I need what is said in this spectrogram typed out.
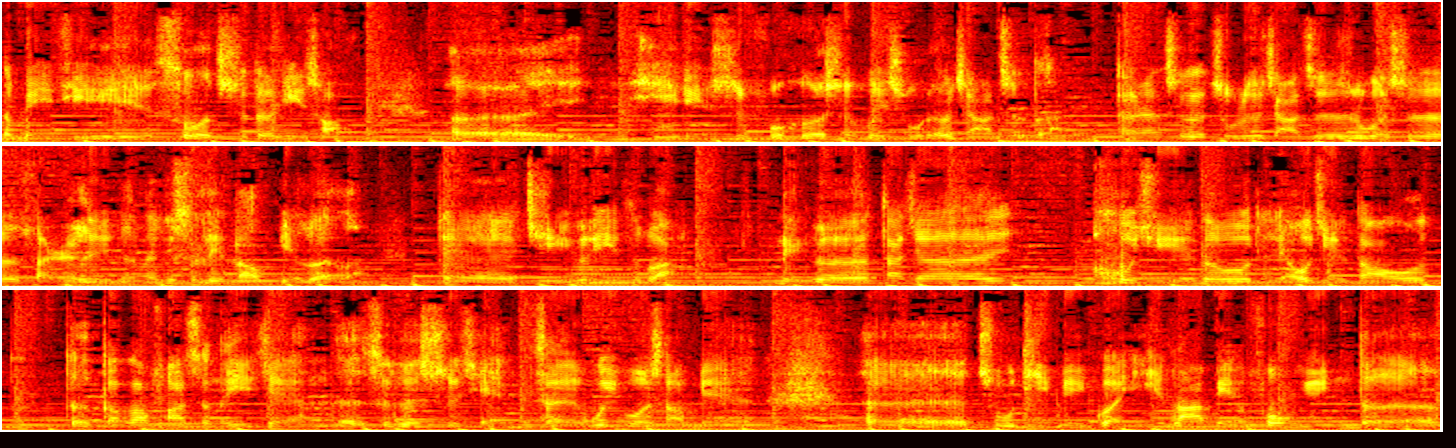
那媒体所持的立场，呃，一定是符合社会主流价值的。当然，这个主流价值如果是反人类的，那就是另当别论了。举一个例子吧，那个大家或许也都了解到的，刚刚发生的一件呃这个事情，在微博上面，呃，主题被冠以“拉面风云”的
